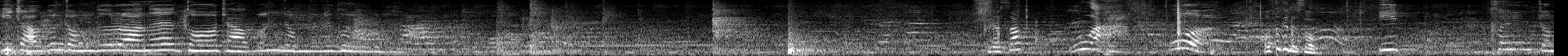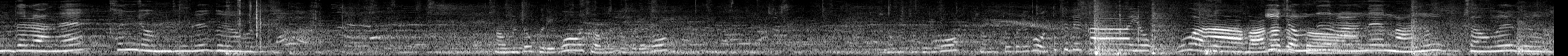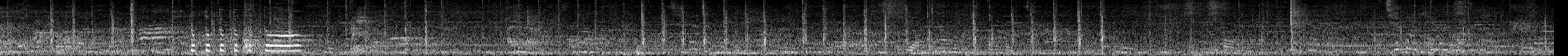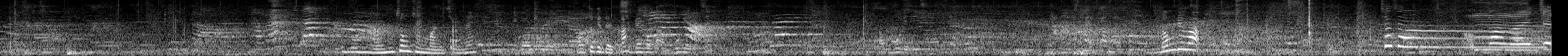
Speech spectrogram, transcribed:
이 작은 점들 안에 더 작은 점들을 그려보세요. 그렸어? 우와. 우와! 어떻게 됐어? 이 큰 점들 안에 큰 점들을 그려보세요. 점을 또 그리고 점을 또 그리고 점을 또 그리고 점을 또 그리고 어떻게 될까요? 우와 이 점들 많아졌다. 안에 많은 점을 그려보세요. 똑똑똑똑똑똑. 엄청 점 많이 찍네. 어떻게 될까? 집에 가면 안 보겠지? れは。じゃじゃーん。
